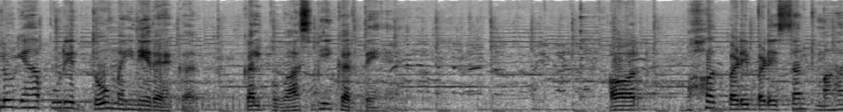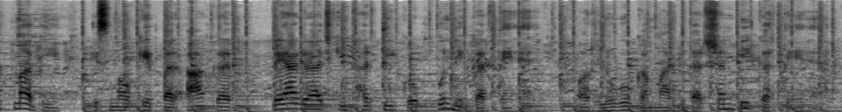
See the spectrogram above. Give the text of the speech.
लोग यहाँ पूरे दो महीने रहकर कल्पवास भी करते हैं। और बहुत बड़े बड़े संत महात्मा भी इस मौके पर आकर प्रयागराज की धरती को पुण्य करते हैं और लोगों का मार्गदर्शन भी करते हैं।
